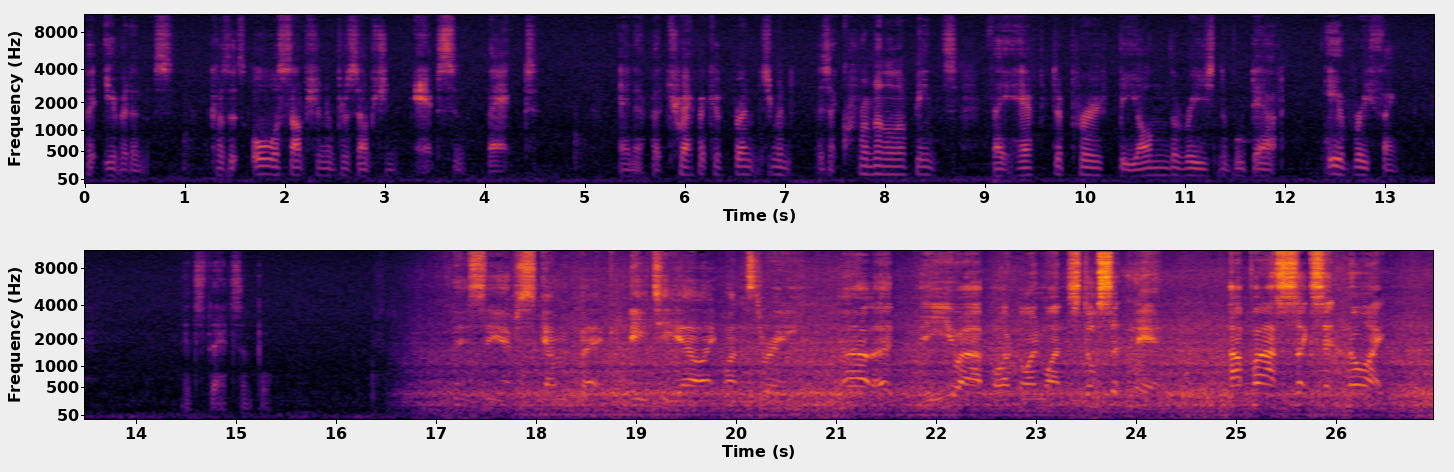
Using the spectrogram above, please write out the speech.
for evidence because it's all assumption and presumption absent fact. And if a traffic infringement is a criminal offence, they have to prove beyond the reasonable doubt everything. It's that simple. The CF Scumbag ETL 813. Ah, the, the UR 591 still sitting there. Half past six at night.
